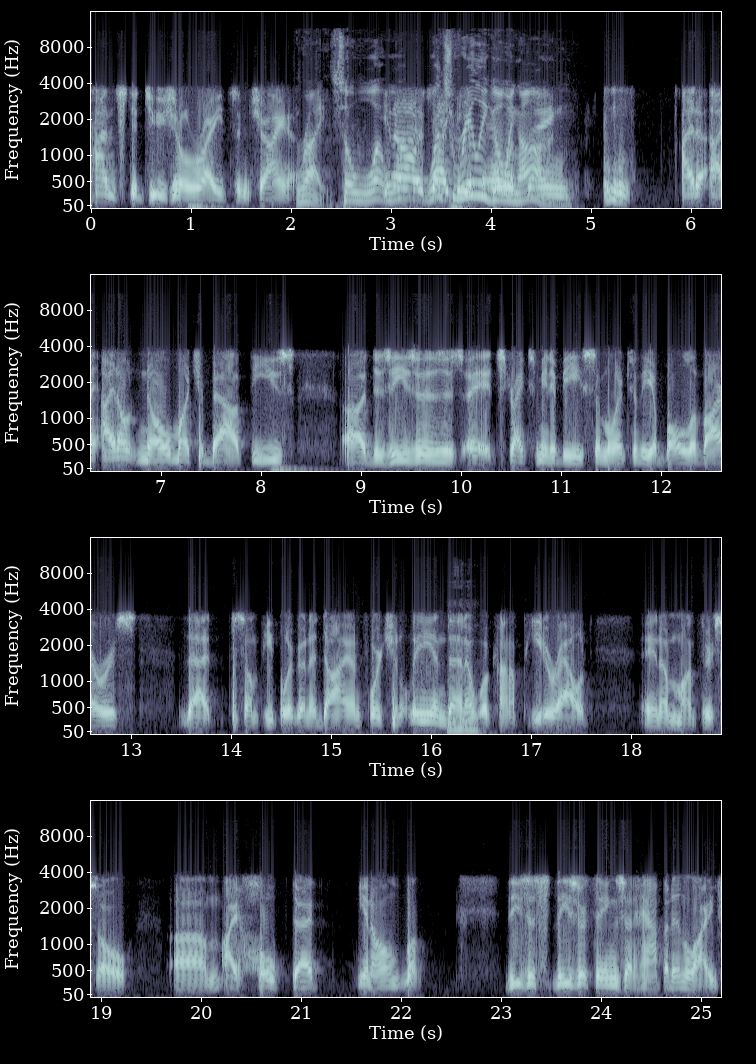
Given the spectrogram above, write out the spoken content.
constitutional rights in China. right. So what? You know, what- what's like really going on? thing. I, I, I don't know much about these uh, diseases. It strikes me to be similar to the Ebola virus, that some people are going to die, unfortunately, and then it will kind of peter out in a month or so. Um, I hope that you know, look, these are these are things that happen in life.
